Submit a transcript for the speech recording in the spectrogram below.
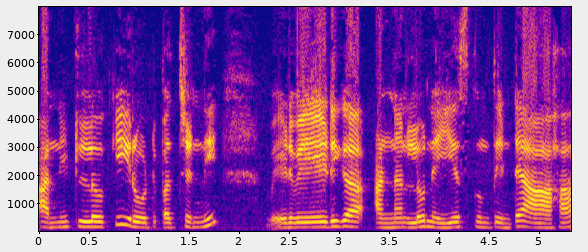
అన్నిటిలోకి ఈ రోటి పచ్చడిని వేడివేడిగా అన్నంలో నెయ్యి వేసుకుని తింటే ఆహా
